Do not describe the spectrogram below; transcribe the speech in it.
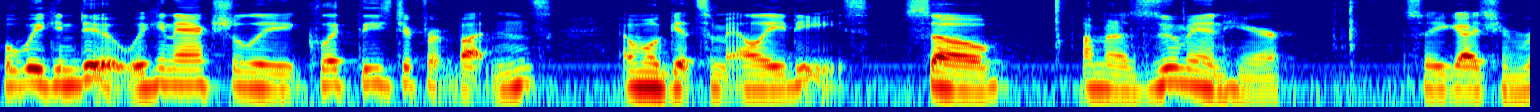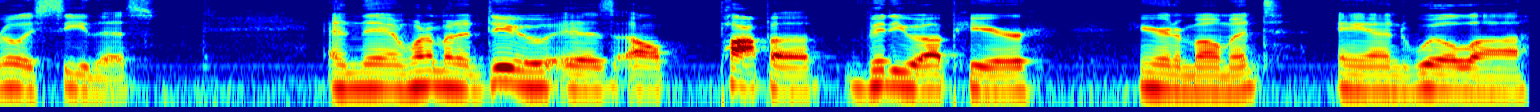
what we can do. We can actually click these different buttons and we'll get some LEDs. So I'm going to zoom in here so you guys can really see this. And then what I'm going to do is I'll pop a video up here here in a moment and we'll uh,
